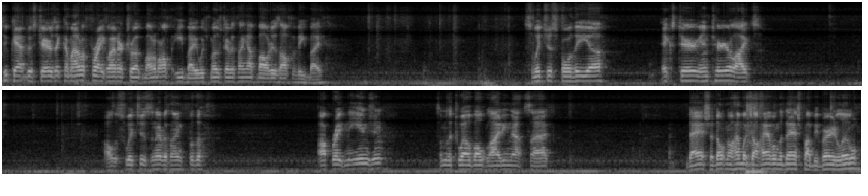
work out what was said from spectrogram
Two captain's chairs, they come out of a Freightliner truck, bought them off of eBay, which most everything I bought is off of eBay. Switches for the uh, exterior, interior lights. All the switches and everything for the operating the engine. Some of the 12 volt lighting outside. Dash I don't know how much I'll have on the dash probably very little.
